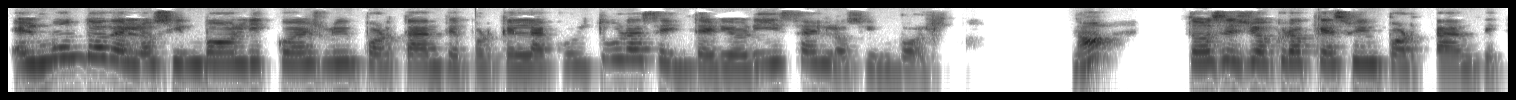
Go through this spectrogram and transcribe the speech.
El mundo de lo simbólico es lo importante porque la cultura se interioriza en lo simbólico, ¿no? Entonces yo creo que eso es importante.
